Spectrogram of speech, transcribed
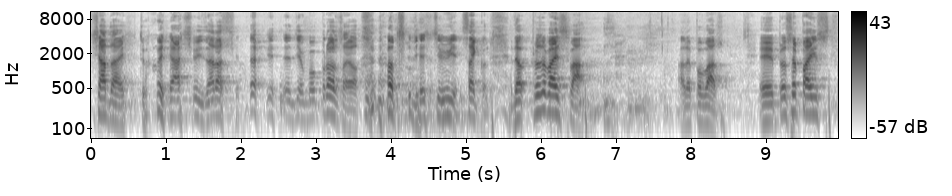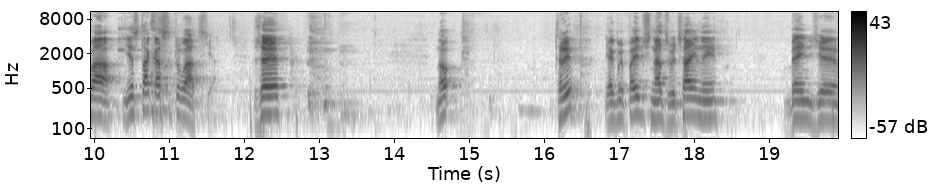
Siadaj tu, Jasiu, i zaraz się nie poproszę o, o 30 mi- sekund. No, proszę Państwa, ale poważnie. E, Proszę Państwa, jest taka sytuacja, że no, tryb, jakby powiedzieć, nadzwyczajny będzie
